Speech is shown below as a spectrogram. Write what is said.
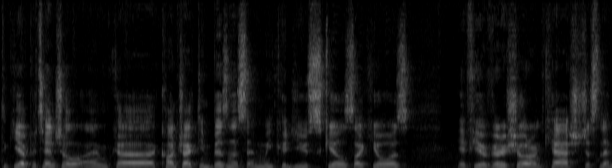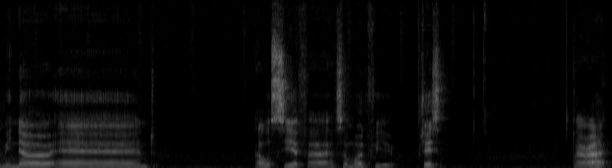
think you have potential. I'm uh, contracting business and we could use skills like yours. If you're very short on cash, just let me know and I will see if I have some work for you. Jason. Alright.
